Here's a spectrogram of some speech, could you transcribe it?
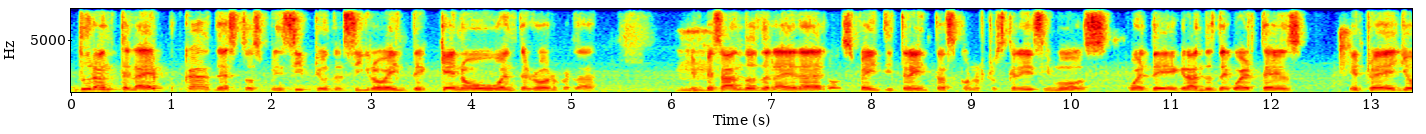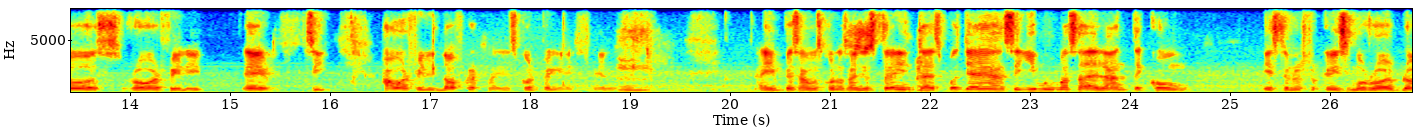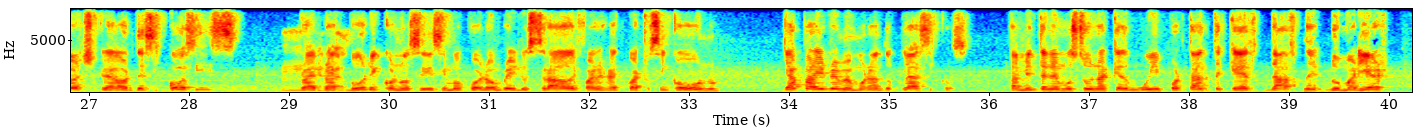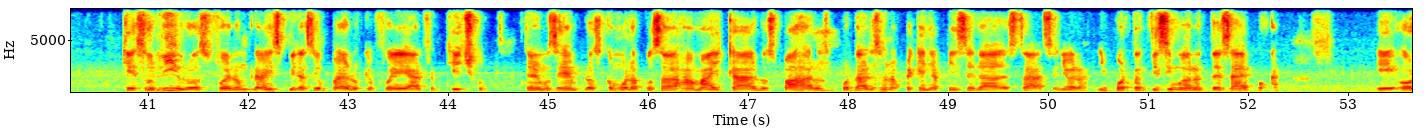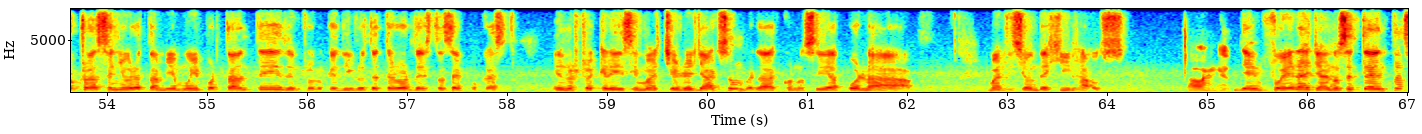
Durante la época de estos principios del siglo XX, que no hubo en terror, ¿verdad? Mm. Empezando desde la era de los 20 y 30 con nuestros queridísimos de grandes de Weird Tales, entre ellos Robert Philip, eh, sí, Howard Philip Lovecraft, ahí disculpen, ahí empezamos con los años 30, después ya seguimos más adelante con este, nuestro queridísimo Robert Bloch, creador de Psicosis, Mm, Ray Bradbury, conocidísimo por El Hombre Ilustrado de Fahrenheit 451, ya para ir rememorando clásicos. También tenemos una que es muy importante, que es Daphne du Maurier, que sus libros fueron gran inspiración para lo que fue Alfred Hitchcock. Tenemos ejemplos como La Posada Jamaica, Los Pájaros, mm. por darles una pequeña pincelada de esta señora, importantísimo durante esa época. Y otra señora también muy importante dentro de lo que es libros de terror de estas épocas es nuestra queridísima Shirley Jackson, ¿verdad? Conocida por la maldición de Hill House. Oh, de en fuera, ya en los 70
